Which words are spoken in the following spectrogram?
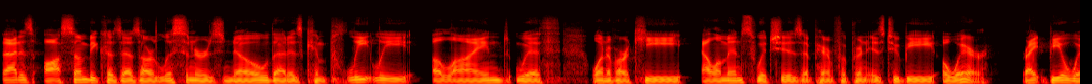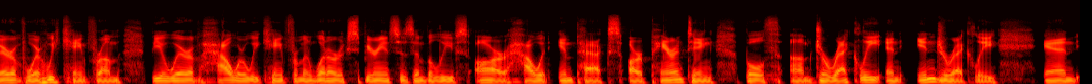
That is awesome because, as our listeners know, that is completely aligned with one of our key elements, which is a parent footprint, is to be aware right? Be aware of where we came from, be aware of how where we came from and what our experiences and beliefs are, how it impacts our parenting, both um, directly and indirectly. And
